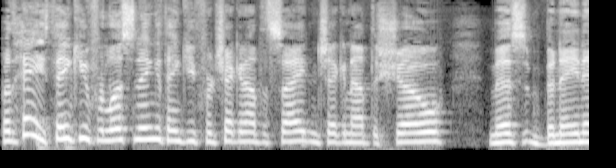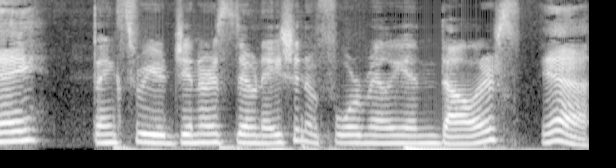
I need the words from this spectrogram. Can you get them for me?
But hey, thank you for listening. Thank you for checking out the site and checking out the show, Miss Benene. Thanks for your generous donation of $4 million. Yeah,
